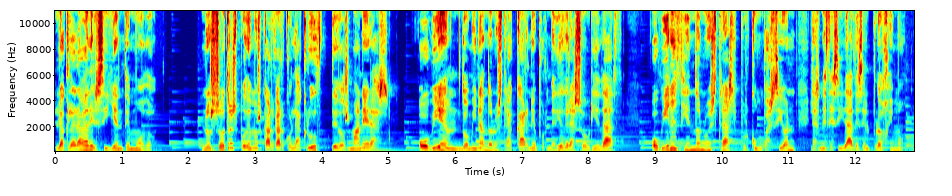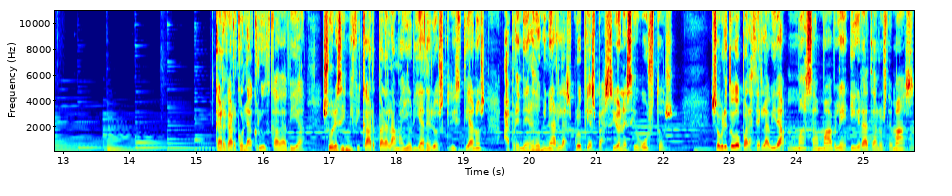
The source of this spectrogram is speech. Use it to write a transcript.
lo aclaraba del siguiente modo. Nosotros podemos cargar con la cruz de dos maneras, o bien dominando nuestra carne por medio de la sobriedad, o bien haciendo nuestras por compasión las necesidades del prójimo. Cargar con la cruz cada día suele significar para la mayoría de los cristianos aprender a dominar las propias pasiones y gustos, sobre todo para hacer la vida más amable y grata a los demás.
